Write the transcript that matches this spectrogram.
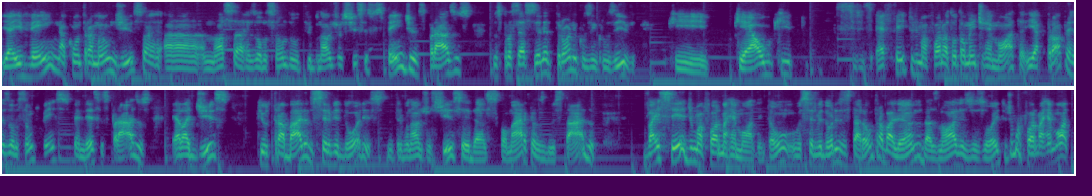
e aí vem na contramão disso a, a, nossa resolução do Tribunal de Justiça suspende os prazos dos processos eletrônicos, inclusive, que, que é algo que é feito de uma forma totalmente remota, e a própria resolução que vem suspender esses prazos, ela diz que o trabalho dos servidores do Tribunal de Justiça e das comarcas do Estado vai ser de uma forma remota. Então, os servidores estarão trabalhando das 9 às 18 de uma forma remota,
